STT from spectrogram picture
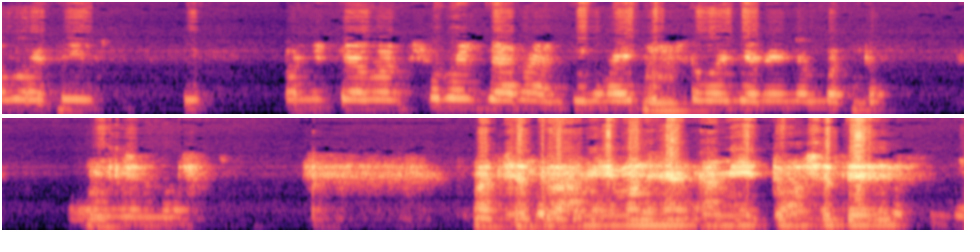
আবার এটা use করছি। অনেকে আবার সবাই জানে আর কি ভাই সবাই জানে নাম্বারটা ওই জন্য আচ্ছা। তো আমি মনে হয় আমি তোমার সাথে আমি শুনতে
